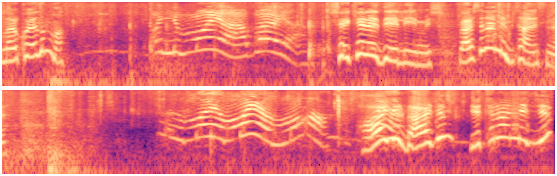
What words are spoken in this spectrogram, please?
Bunları koyalım mı? Anne maya maya. Şeker hediyeliymiş. Versene anne bir tanesini. Maya maya maya. Hayır verdim. Yeter anneciğim.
